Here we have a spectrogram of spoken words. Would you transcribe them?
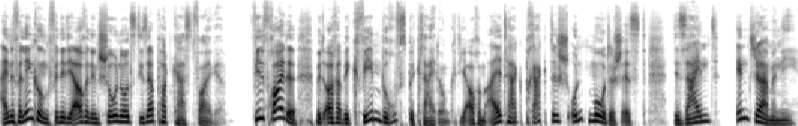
Eine Verlinkung findet ihr auch in den Shownotes dieser Podcast-Folge. Viel Freude mit eurer bequemen Berufsbekleidung, die auch im Alltag praktisch und modisch ist. Designed in Germany.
